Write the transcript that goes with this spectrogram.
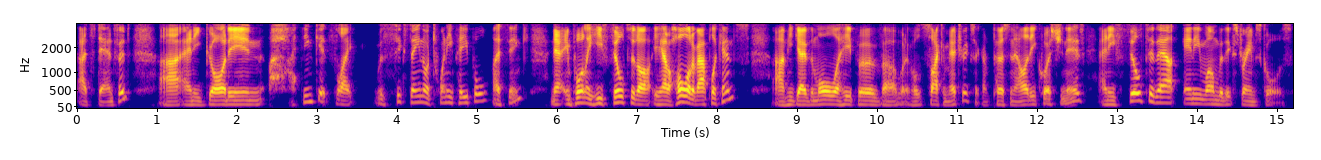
at Stanford. Uh, and he got in, I think it's like, was 16 or 20 people, I think. Now, importantly, he filtered, a, he had a whole lot of applicants. Um, he gave them all a heap of uh, what are called psychometrics, like kind of personality questionnaires, and he filtered out anyone with extreme scores.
